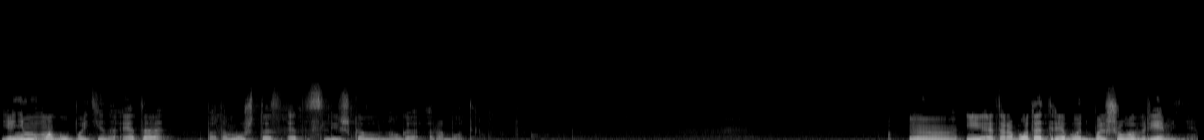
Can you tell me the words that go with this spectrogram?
Я не могу пойти на это, потому что это слишком много работы. Э, и эта работа требует большого времени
